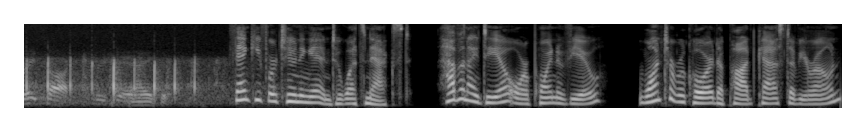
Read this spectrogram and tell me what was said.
Great talk. Appreciate it. Thank you. Thank you for tuning in to What's Next. Have an idea or a point of view? Want to record a podcast of your own?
